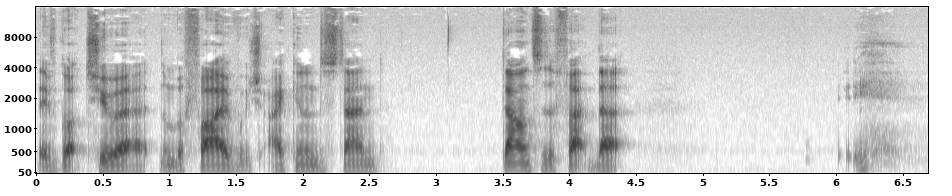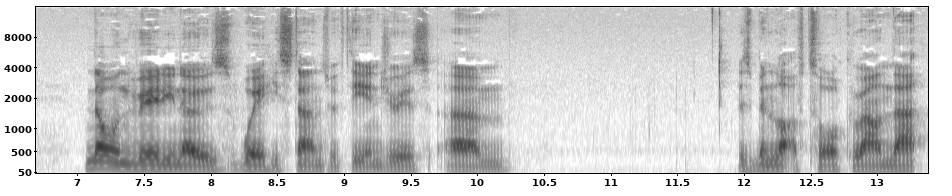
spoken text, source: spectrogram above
they've got Tua at number five, which I can understand, down to the fact that no one really knows where he stands with the injuries. Um, there's been a lot of talk around that.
